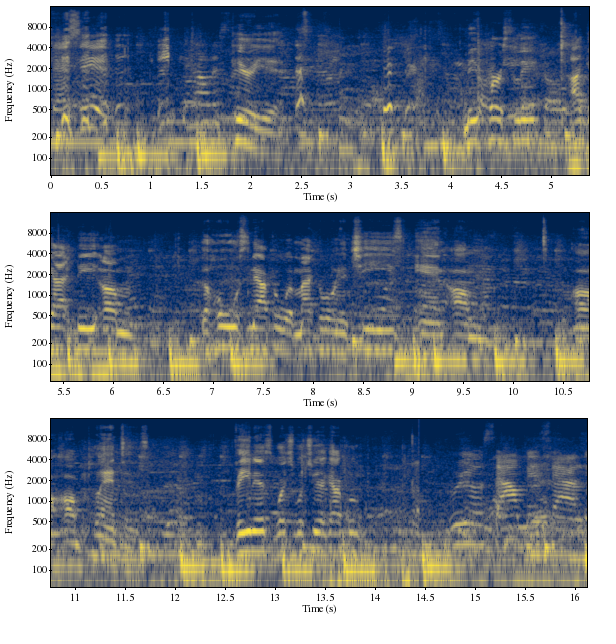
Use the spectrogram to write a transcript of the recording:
That's it. Period. Me personally, I got the um, the whole snapper with macaroni and cheese and um, uh, um plantains. Venus, what what you got, boo? Real salmon salad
